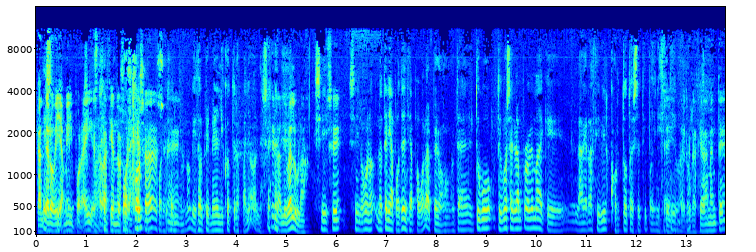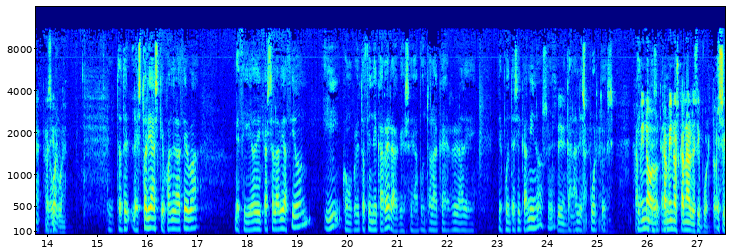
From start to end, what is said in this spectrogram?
Cantero Villamil por ahí, estaba haciendo sus cosas. Por ejemplo, ¿no? que hizo el primer helicóptero español. Sí, la libélula. Sí, sí. sí no, no, tenía potencia para volar, pero tuvo, tuvimos el gran problema de que la guerra civil cortó todo este tipo de iniciativas. desgraciadamente, así fue. Entonces, la historia es que Juan de la Cierva decidió dedicarse a la aviación y, como proyecto fin de carrera, que se apuntó a la carrera de, puentes y caminos, ¿eh? canales, puertos caminos, canales y puertos. sí.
